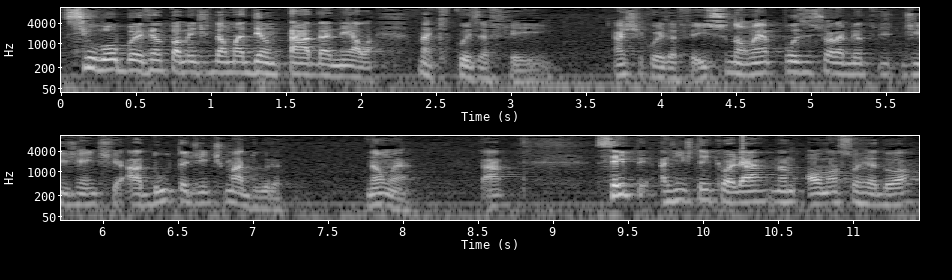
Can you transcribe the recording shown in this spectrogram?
se o lobo eventualmente dá uma dentada nela. Mas que coisa feia, hein? Acho que coisa feia. Isso não é posicionamento de, gente adulta, de gente madura. Não é, tá? Sempre a gente tem que olhar ao nosso redor,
